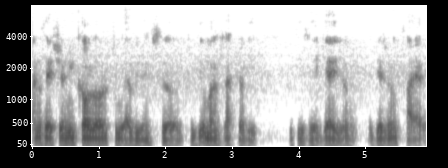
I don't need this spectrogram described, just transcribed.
annotation in color to evidence to, humans. Actually, it is a JSON, a JSON file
